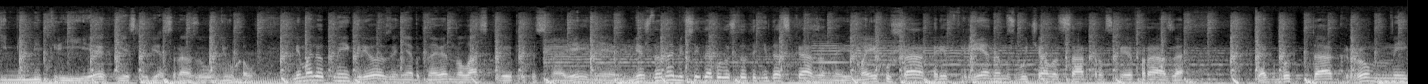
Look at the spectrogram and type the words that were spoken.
и мимикрии, если бы я сразу унюхал. Мимолетные грезы, необыкновенно ласковые прикосновения. Между нами всегда было что-то недосказанное, в моих ушах рефреном звучала сартровская фраза «Как будто огромный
